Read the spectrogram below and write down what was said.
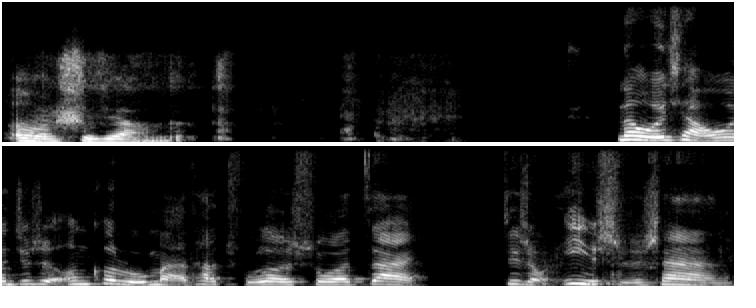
嗯，是这样的。那我想问，就是恩克鲁玛，他除了说在这种意识上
